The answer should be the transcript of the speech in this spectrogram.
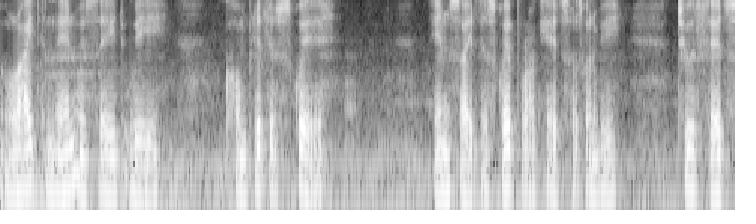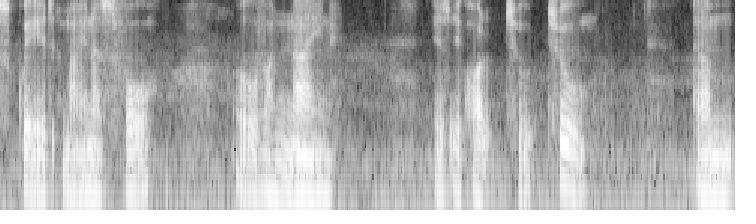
right and then we said we complete the square inside the square bracket. So it's going to be 2 thirds squared minus 4 over 9 is equal to 2 um,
